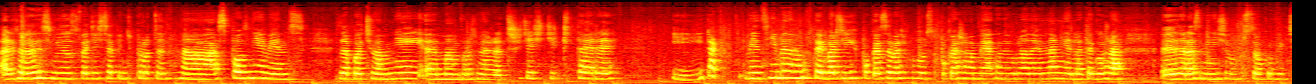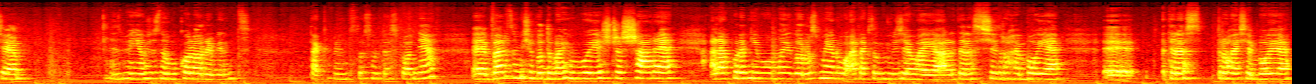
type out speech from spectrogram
ale teraz jest minus 25% na spodnie, więc zapłaciłam mniej. E, Mam w rozmiarze 34 i tak, więc nie będę wam tutaj bardziej ich pokazywać, po prostu pokażę wam jak one wyglądają na mnie, dlatego że zaraz zmieni się po prostu całkowicie, zmienią się znowu kolory, więc tak, więc to są te spodnie. E, bardzo mi się podobają, były jeszcze szare, ale akurat nie było mojego rozmiaru, a tak to bym wzięła je, ale teraz się trochę boję, e, teraz trochę się boję,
